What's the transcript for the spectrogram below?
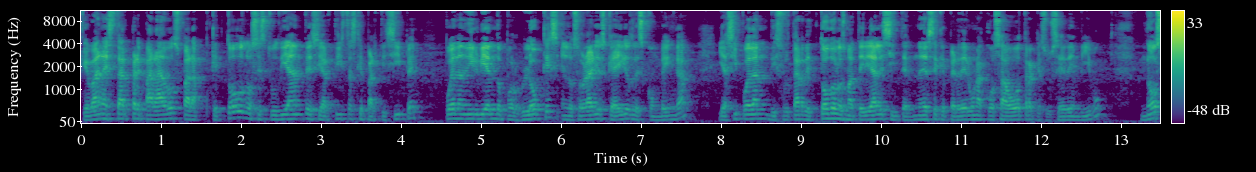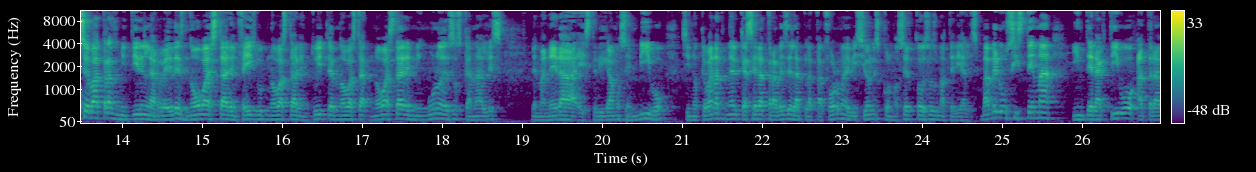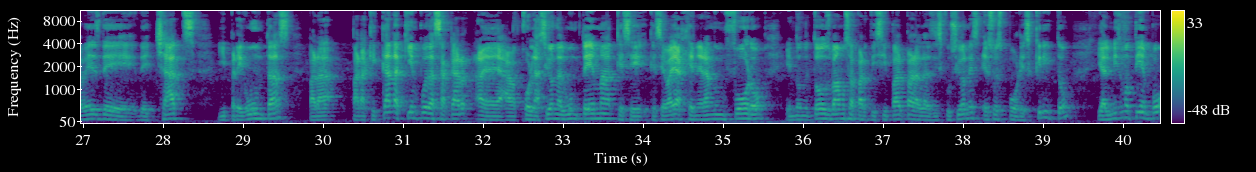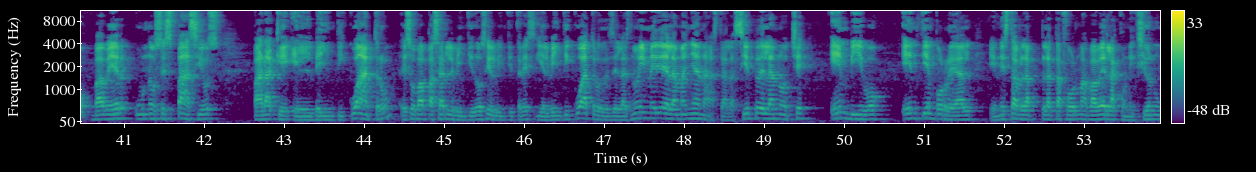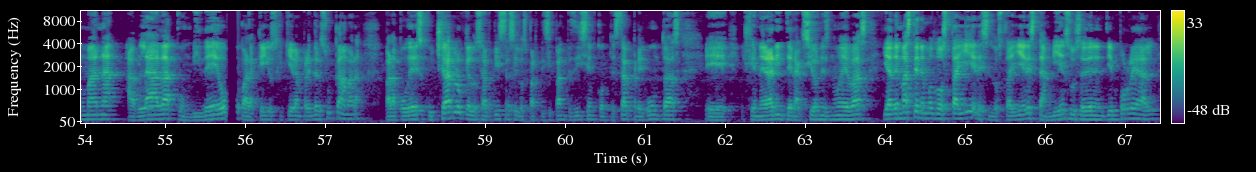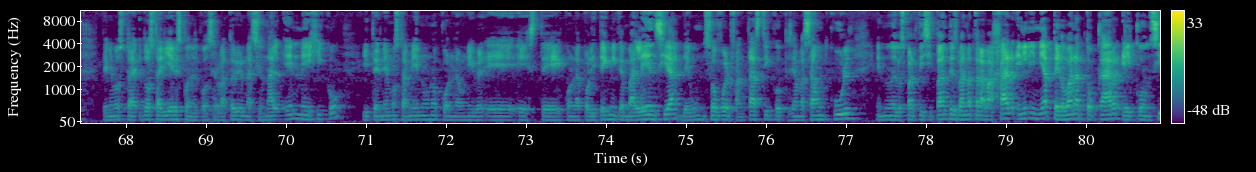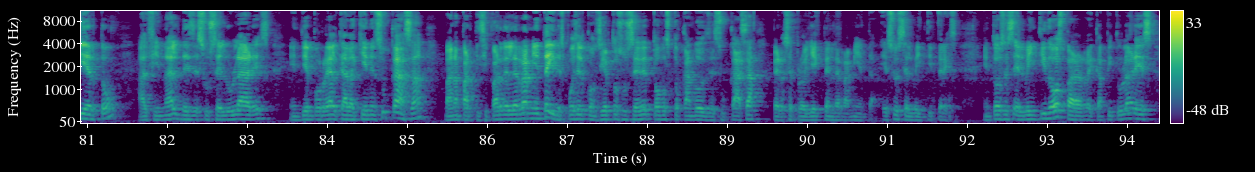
que van a estar preparados para que todos los estudiantes y artistas que participen puedan ir viendo por bloques en los horarios que a ellos les convenga y así puedan disfrutar de todos los materiales sin tenerse que perder una cosa u otra que sucede en vivo. No se va a transmitir en las redes, no va a estar en Facebook, no va a estar en Twitter, no va a estar, no va a estar en ninguno de esos canales de manera, este, digamos, en vivo, sino que van a tener que hacer a través de la plataforma de visiones conocer todos esos materiales. Va a haber un sistema interactivo a través de, chats y preguntas para, para, que cada quien pueda sacar eh, a colación algún tema, que se, que se vaya generando un foro en donde todos vamos a participar para las discusiones, eso es por escrito, y al mismo tiempo va a haber unos espacios para que el 24, eso va a pasar el 22 y el 23, y el 24 desde las 9 y media de la mañana hasta las 7 de la noche, en vivo, en tiempo real, en esta plataforma va a haber la conexión humana hablada con video para aquellos que quieran prender su cámara, para poder escuchar lo que los artistas y los participantes dicen, contestar preguntas, eh, generar interacciones nuevas, y además tenemos los talleres, los talleres también suceden en tiempo real, tenemos dos talleres con el Conservatorio Nacional en México y tenemos también uno con la, eh, este, con la Politécnica en Valencia de un software fantástico que se llama Sound Cool, en donde los participantes van a trabajar en línea, pero van a tocar el concierto al final desde sus celulares en tiempo real, cada quien en su casa, van a participar de la herramienta y después el concierto sucede todos tocando desde su casa, pero se proyecta en la herramienta. Eso es el 23. Entonces el 22, para recapitular, es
